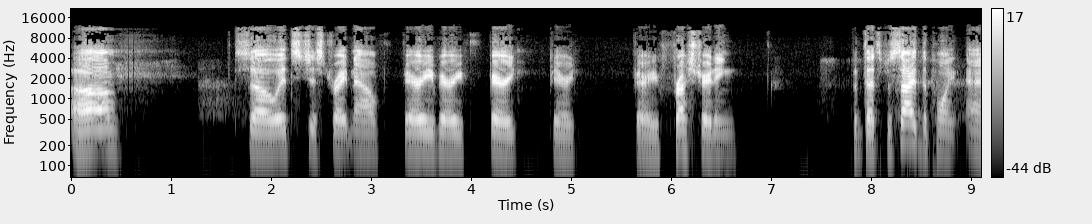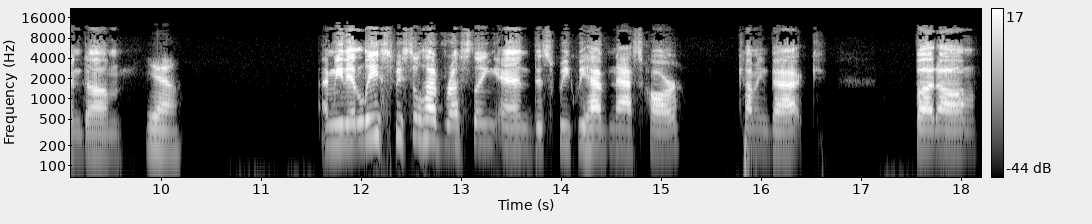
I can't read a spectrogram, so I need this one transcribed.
Um, so it's just right now very, very, very, very, very frustrating. But that's beside the point. And um, Yeah. I mean, at least we still have wrestling, and this week we have NASCAR coming back. But um,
